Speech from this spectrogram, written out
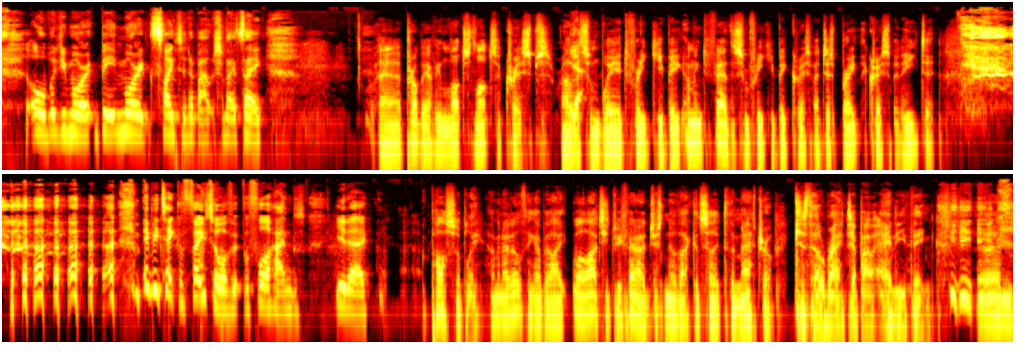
or would you more be more excited about? Should I say? Uh, probably having lots and lots of crisps rather Yeah. than some weird, freaky big. I mean, to be fair, there's some freaky big crisp. I just break the crisp and eat it. Maybe take a photo of it beforehand. You know, Possibly. I mean, I don't think I'd be like, well, actually, to be fair, I just know that I could sell it to the Metro because they'll write about anything. um,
